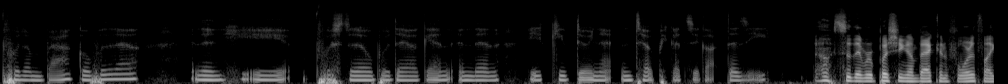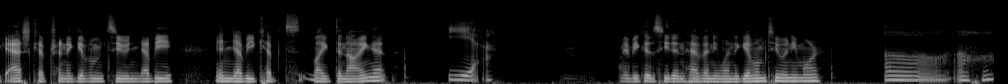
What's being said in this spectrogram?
put him back over there, and then he pushed it over there again, and then he'd keep doing it until Pikachu got dizzy. Oh, so they were pushing him back and forth. Like Ash kept trying to give him to Nyabby, and Nyabby kept like denying it. Yeah. Maybe because he didn't have anyone to give him to anymore. Uh, uh huh.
